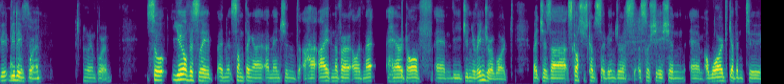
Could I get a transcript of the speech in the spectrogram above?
really important so. really important so you obviously and it's something i, I mentioned I, I had never i'll admit heard of um, the Junior Ranger Award, which is a Scottish Council Rangers Association um, award given to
